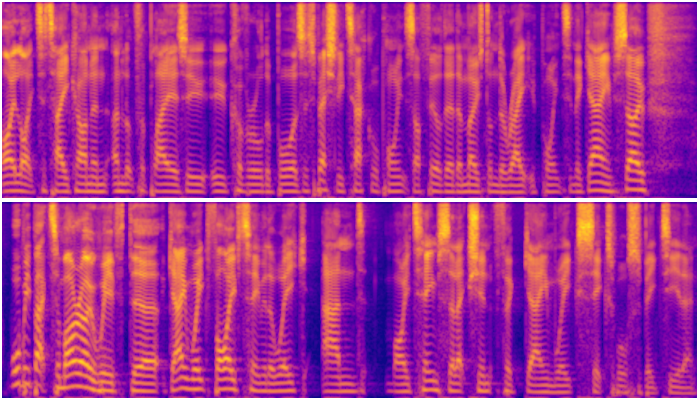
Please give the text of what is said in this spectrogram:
I like to take on and, and look for players who, who cover all the boards, especially tackle points. I feel they're the most underrated points in the game. So we'll be back tomorrow with the game week five team of the week and my team selection for game week six. We'll speak to you then.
